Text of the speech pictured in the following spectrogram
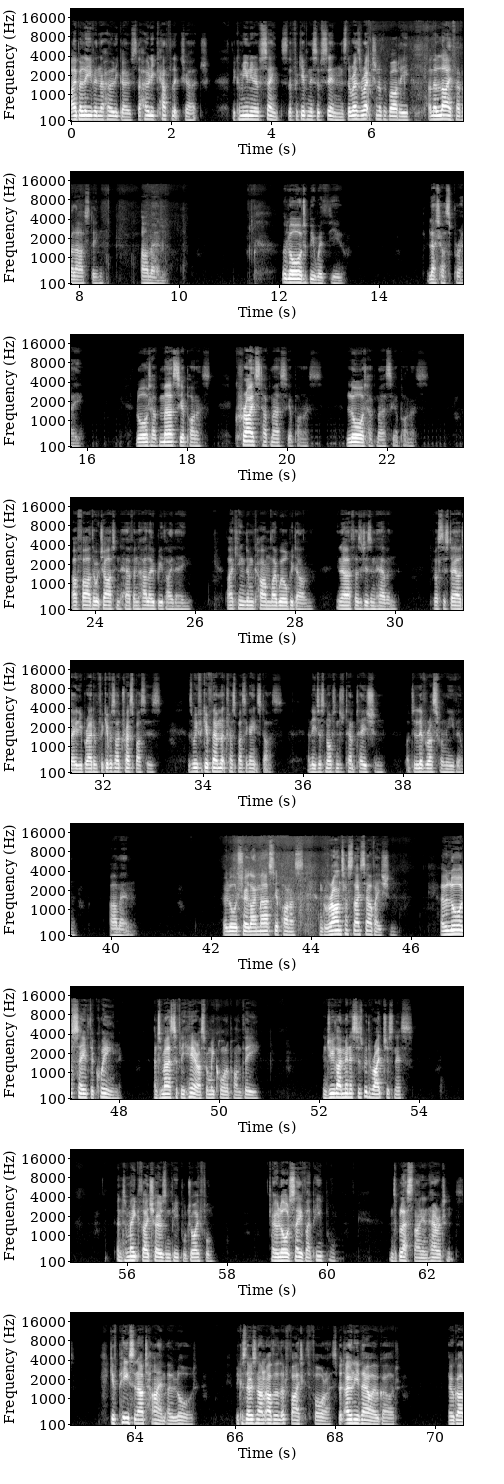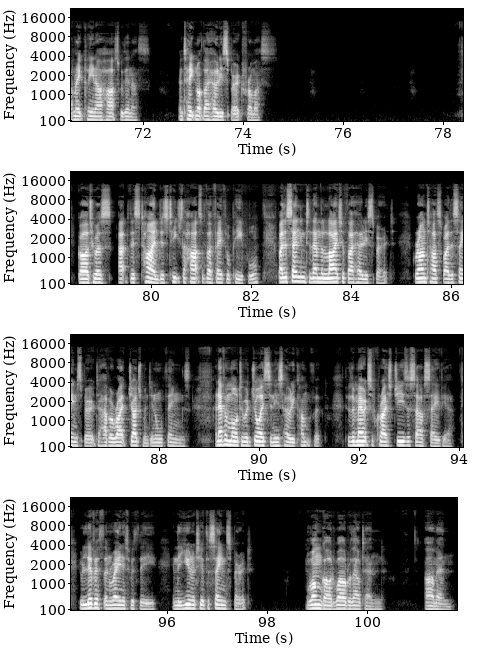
I believe in the Holy Ghost, the holy Catholic Church, the communion of saints, the forgiveness of sins, the resurrection of the body, and the life everlasting. Amen. The Lord be with you. Let us pray. Lord, have mercy upon us. Christ, have mercy upon us. Lord, have mercy upon us. Our Father which art in heaven, hallowed be thy name. Thy kingdom come, thy will be done, in earth as it is in heaven. Give us this day our daily bread, and forgive us our trespasses, as we forgive them that trespass against us. And lead us not into temptation, but deliver us from evil. Amen. O Lord, show thy mercy upon us, and grant us thy salvation. O Lord, save the Queen, and mercifully hear us when we call upon thee. Endue thy ministers with righteousness, and to make thy chosen people joyful. O Lord, save thy people, and bless thine inheritance. Give peace in our time, O Lord, because there is none other that fighteth for us, but only thou, O God. O God, make clean our hearts within us, and take not thy Holy Spirit from us. God, who has at this time didst teach the hearts of thy faithful people, by the sending to them the light of thy Holy Spirit, grant us by the same Spirit to have a right judgment in all things, and evermore to rejoice in his holy comfort, through the merits of Christ Jesus our Saviour, who liveth and reigneth with thee, in the unity of the same Spirit, one God, world without end. Amen.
